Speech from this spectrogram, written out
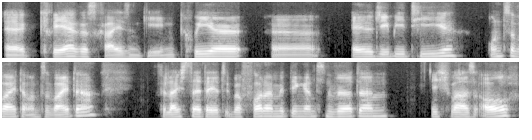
äh, queres Reisen gehen, queer, äh, LGBT und so weiter und so weiter. Vielleicht seid ihr jetzt überfordert mit den ganzen Wörtern. Ich war es auch,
